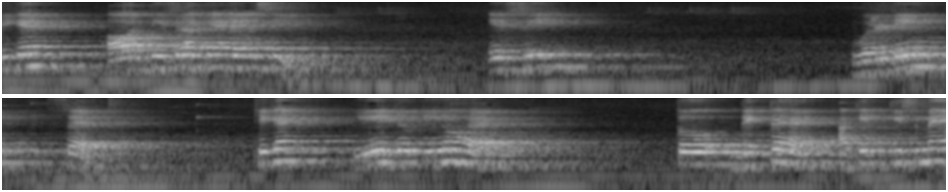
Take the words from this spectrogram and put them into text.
ठीक है? और तीसरा क्या है एसी एसी वेल्डिंग सेट ठीक है? ये जो तीनों है तो देखते हैं आखिर किसमें,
